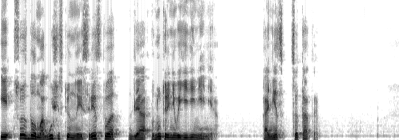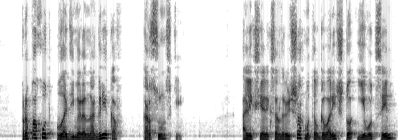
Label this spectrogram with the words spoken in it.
и создал могущественные средства для внутреннего единения. Конец цитаты. Про поход Владимира на греков Корсунский Алексей Александрович Шахматов говорит, что его цель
